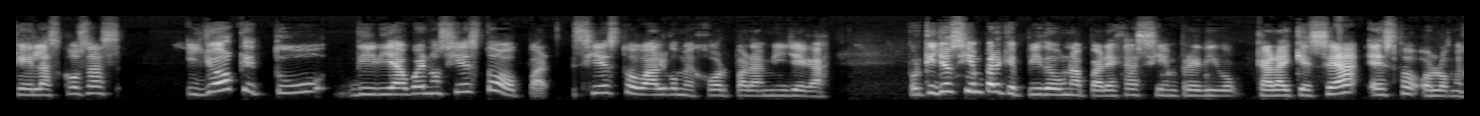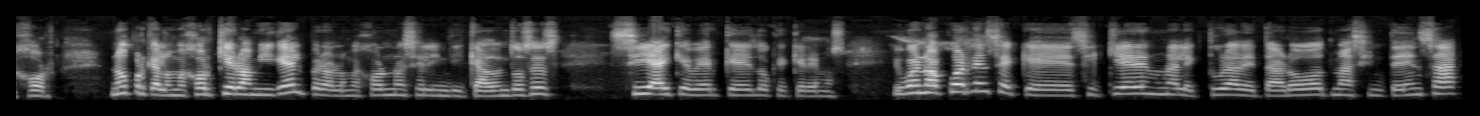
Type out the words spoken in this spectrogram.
que las cosas y yo que tú diría, bueno, si esto si esto va algo mejor para mí llega porque yo siempre que pido una pareja, siempre digo, caray, que sea esto o lo mejor, ¿no? Porque a lo mejor quiero a Miguel, pero a lo mejor no es el indicado. Entonces, sí hay que ver qué es lo que queremos. Y bueno, acuérdense que si quieren una lectura de tarot más intensa,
